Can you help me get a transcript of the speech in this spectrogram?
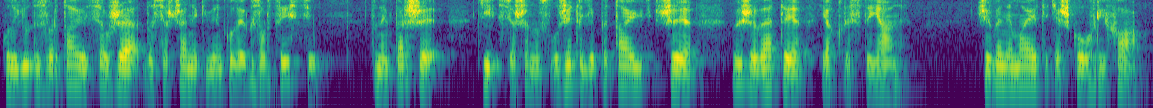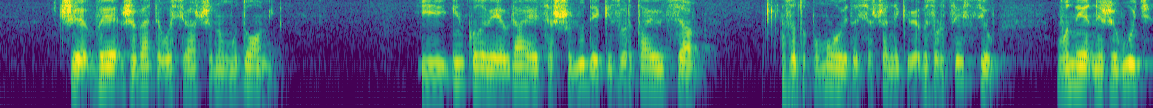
коли люди звертаються вже до священників, інколи екзорцистів, то найперше ті священнослужителі питають, чи ви живете як християни, чи ви не маєте тяжкого гріха, чи ви живете в освяченому домі. І інколи виявляється, що люди, які звертаються за допомогою до священників екзорцистів, вони не живуть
